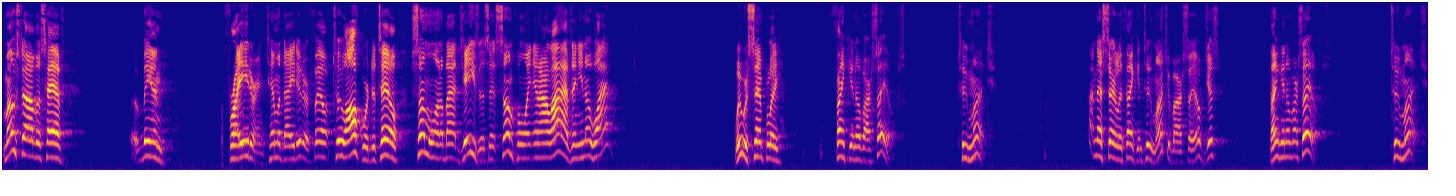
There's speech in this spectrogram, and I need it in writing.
Most of us have been afraid or intimidated or felt too awkward to tell someone about Jesus at some point in our lives. And you know why? We were simply thinking of ourselves too much. Not necessarily thinking too much of ourselves, just thinking of ourselves too much.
